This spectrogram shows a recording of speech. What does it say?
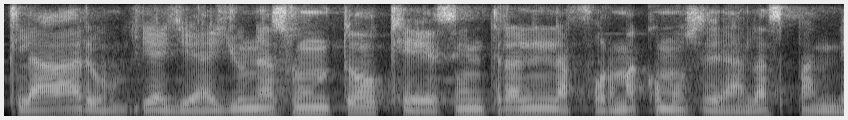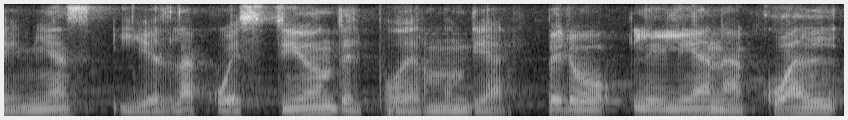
Claro, y allí hay un asunto que es central en la forma como se dan las pandemias y es la cuestión del poder mundial. Pero Liliana, ¿cuál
